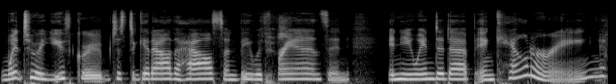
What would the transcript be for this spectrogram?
went to a youth group just to get out of the house and be with Yes. friends, and, and you ended up encountering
